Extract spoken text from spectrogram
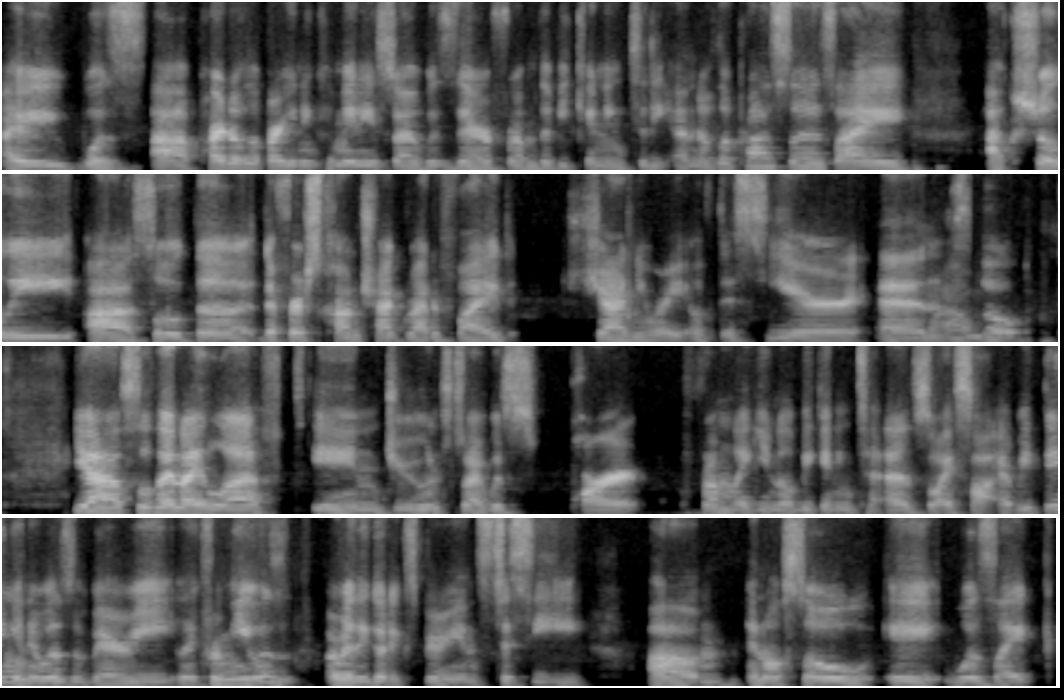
I was uh, part of the bargaining committee, so I was there from the beginning to the end of the process. I actually, uh, so the the first contract ratified January of this year, and wow. so yeah, so then I left in June, so I was part from like you know beginning to end, so I saw everything, and it was a very like for me it was a really good experience to see, um, and also it was like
